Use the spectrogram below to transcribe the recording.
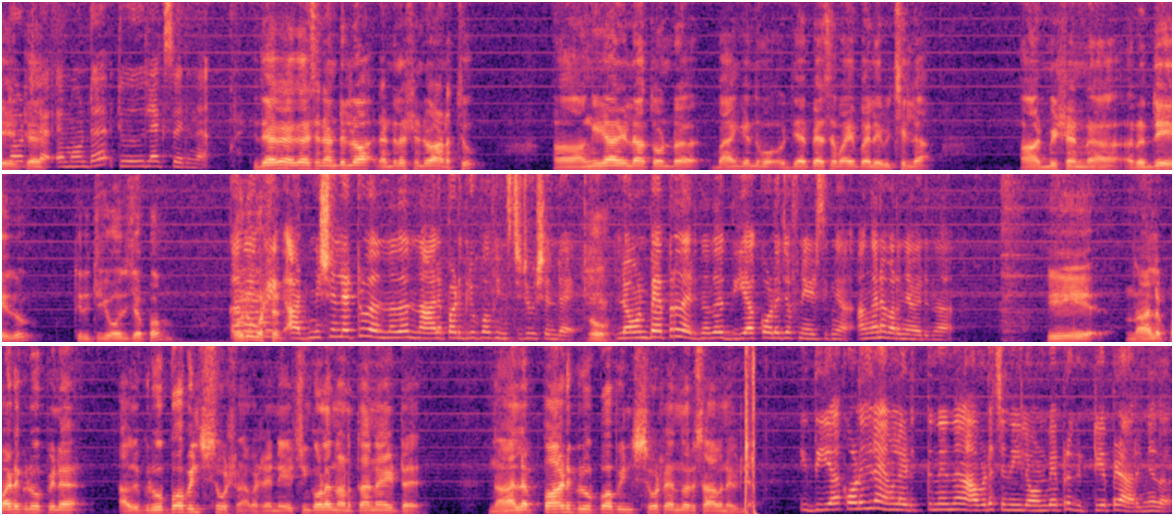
എമൗണ്ട് ടു ലാക്സ് വരുന്നത് ഇത് ഏകദേശം രണ്ട് രൂപ രണ്ട് ലക്ഷം രൂപ അടച്ചു. ആ, അംഗീകാരം ഇല്ലാത്തതുകൊണ്ട് ബാങ്കിൽ നിന്ന് വിദ്യാഭ്യാസ വായ്പ ലഭിച്ചില്ല. അഡ്മിഷൻ റദ്ദ് ചെയ്തു. തിരിച്ചു ചോദിച്ചപ്പം ഒരു വർഷം. അഡ്മിഷൻ ലെറ്റർ വരുന്നത് നാലപ്പാട് ഗ്രൂപ്പ് ഓഫ് ഇൻസ്റ്റിറ്റ്യൂഷന്റെ ലോൺ പേപ്പർ തരുന്നത് ദിയ കോളേജ് ഓഫ് നഴ്സിംഗ് അങ്ങനെ പറഞ്ഞ വരുന്നത്. ഈ നാലപ്പാട് ഗ്രൂപ്പിന് അത് ഗ്രൂപ്പ് ഓഫ് ഇൻസ്റ്റിറ്റ്യൂഷനാണ് പക്ഷേ നഴ്സിംഗ് കോളേജ് നടത്താനായിട്ട് നാലപ്പാട് ഗ്രൂപ്പ് ഓഫ് ഇൻസ്റ്റിറ്റ്യൂഷൻ എന്നൊരു സ്ഥാപനമില്ല ഈ ദിയ കോളേജിൽ ഞങ്ങൾ എടുക്കുന്നതെന്ന് അവിടെ ചെന്ന് ഈ ലോൺ പേപ്പർ കിട്ടിയപ്പോഴാണ് അറിഞ്ഞത്.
